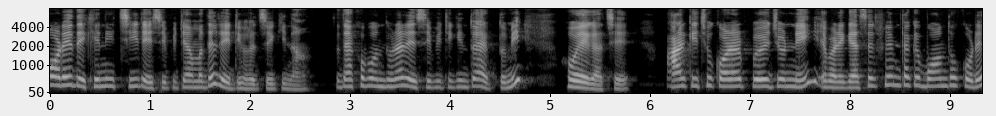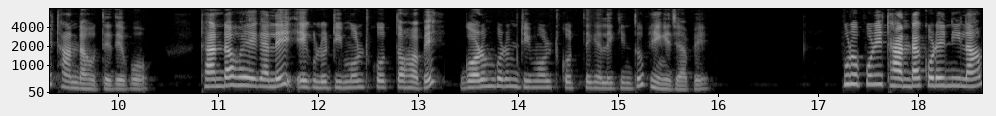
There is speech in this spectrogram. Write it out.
পরে দেখে নিচ্ছি রেসিপিটি আমাদের রেডি হয়েছে কি না তো দেখো বন্ধুরা রেসিপিটি কিন্তু একদমই হয়ে গেছে। আর কিছু করার প্রয়োজন নেই। এবারে গ্যাসের ফ্লেমটাকে বন্ধ করে ঠান্ডা হতে দেব। ঠান্ডা হয়ে গেলে এগুলো ডিমোল্ড করতে হবে। গরম গরম ডিমোল্ড করতে গেলে কিন্তু ভেঙে যাবে। পুরোপুরি ঠান্ডা করে নিলাম।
